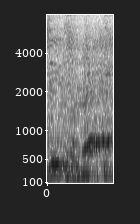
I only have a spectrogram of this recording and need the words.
she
